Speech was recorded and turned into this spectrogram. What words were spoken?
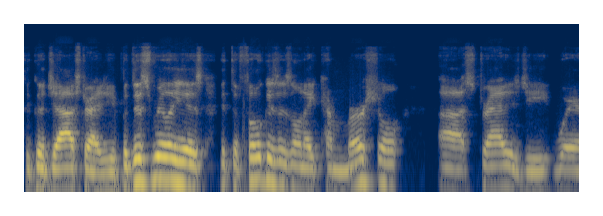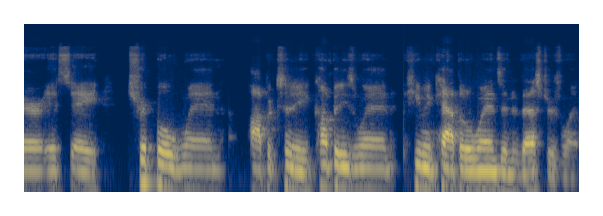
the Good Job Strategy. But this really is that the focus is on a commercial uh, strategy where it's a triple win opportunity. Companies win, human capital wins, and investors win.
